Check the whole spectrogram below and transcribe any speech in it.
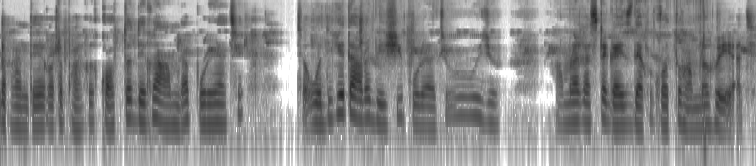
বাগান থেকে কত ফাঁকা, কত দেখো আমরা পড়ে আছে। ওদিকে তো আরও বেশি পড়ে আছে, ওই যে আমরা গাছটা গাইস দেখো কত আমরা হয়ে আছে।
